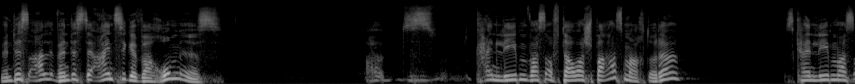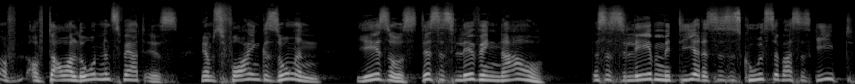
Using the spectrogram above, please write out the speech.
wenn das, all, wenn das der einzige Warum ist, oh, das ist kein Leben, was auf Dauer Spaß macht, oder? Das ist kein Leben, was auf, auf Dauer lohnenswert ist. Wir haben es vorhin gesungen. Jesus, this is living now. Das ist Leben mit dir, das ist das Coolste, was es gibt.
